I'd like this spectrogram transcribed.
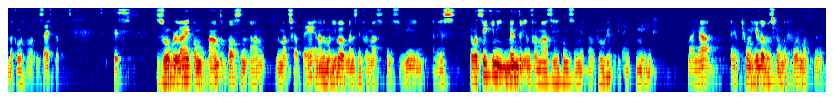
100% akkoord met wat u zegt, dat het, het is zo belangrijk om aan te passen aan de maatschappij en aan de manier waarop mensen informatie consumeren. En er, is, er wordt zeker niet minder informatie geconsumeerd dan vroeger, ik denk meer. Maar ja, je hebt gewoon heel veel verschillende formats nodig.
